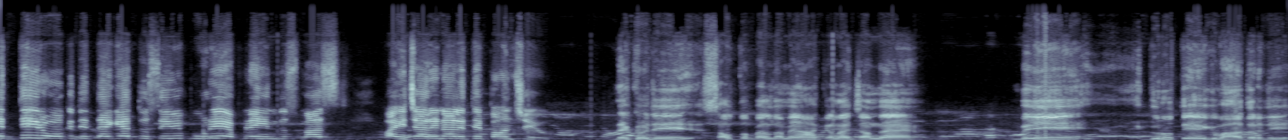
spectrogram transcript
ਇੱਥੇ ਹੀ ਰੋਕ ਦਿੱਤਾ ਗਿਆ। ਤੁਸੀਂ ਵੀ ਪੂਰੇ ਆਪਣੇ ਹਿੰਦੂ ਸਮਾਜ ਭਾਈਚਾਰੇ ਨਾਲ ਇੱਥੇ ਪਹੁੰਚੇ ਹੋ? ਦੇਖੋ ਜੀ ਸਭ ਤੋਂ ਪਹਿਲਾਂ ਤਾਂ ਮੈਂ ਆਹ ਕਹਿਣਾ ਚਾਹੁੰਦਾ ਹਾਂ ਵੀ ਗੁਰੂ ਤੇਗ ਬਹਾਦਰ ਜੀ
